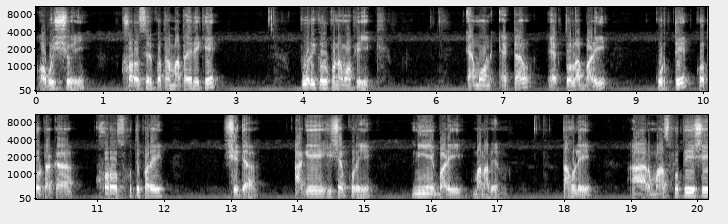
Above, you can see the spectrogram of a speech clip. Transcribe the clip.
অবশ্যই খরচের কথা মাথায় রেখে পরিকল্পনা মাফিক এমন একটা একতলা বাড়ি করতে কত টাকা খরচ হতে পারে সেটা আগে হিসাব করে নিয়ে বাড়ি বানাবেন। তাহলে আর মাঝপথে এসে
